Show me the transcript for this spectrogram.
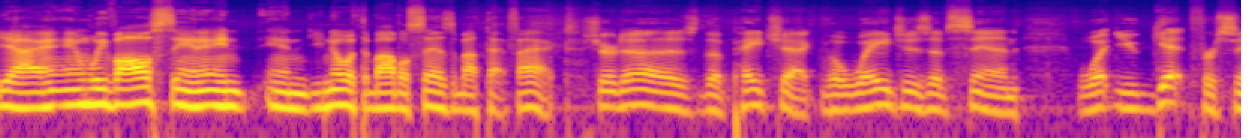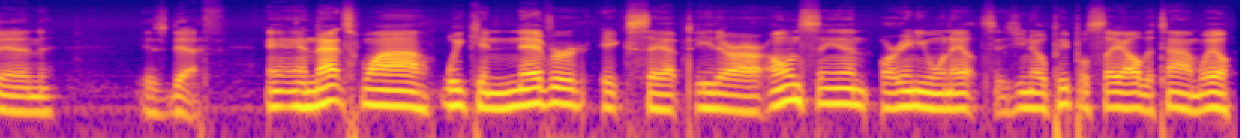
Yeah, and, we've all sinned, and, and you know what the Bible says about that fact. Sure does. The paycheck, the wages of sin, what you get for sin is death. And, and that's why we can never accept either our own sin or anyone else's. You know, people say all the time, well,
